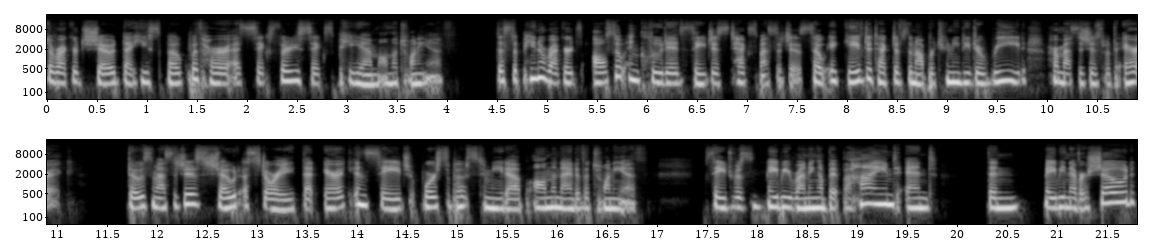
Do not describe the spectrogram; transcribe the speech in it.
The records showed that he spoke with her at 6:36 p.m. on the 20th. The subpoena records also included Sage's text messages, so it gave detectives an opportunity to read her messages with Eric. Those messages showed a story that Eric and Sage were supposed to meet up on the night of the 20th. Sage was maybe running a bit behind and then maybe never showed,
